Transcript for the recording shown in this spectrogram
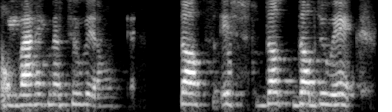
op waar ik naartoe wil. Dat, is, dat, dat doe ik.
